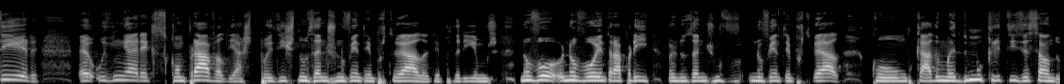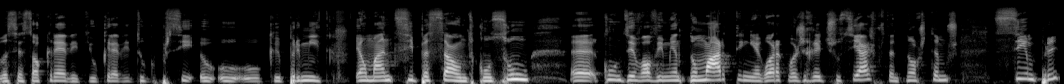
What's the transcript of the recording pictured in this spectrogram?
ter uh, o dinheiro é que se comprava, aliás, depois isto nos anos 90 em Portugal, até poderíamos, não vou, não vou entrar por aí, mas nos anos 90 em Portugal, com um bocado uma democratização do acesso ao crédito e o crédito que, o, o, que permite é uma antecipação de consumo, uh, com o desenvolvimento do marketing agora com as redes sociais, portanto nós estamos sempre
